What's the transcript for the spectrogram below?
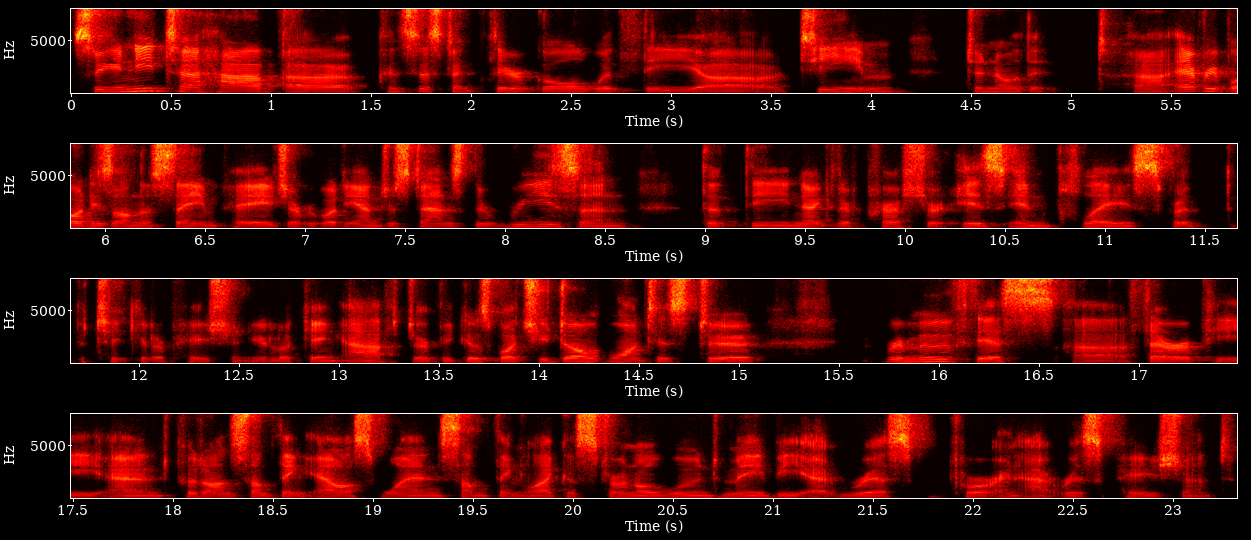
So you need to have a consistent, clear goal with the uh, team to know that uh, everybody's on the same page. Everybody understands the reason that the negative pressure is in place for the particular patient you're looking after. Because what you don't want is to remove this uh, therapy and put on something else when something like a sternal wound may be at risk for an at risk patient.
